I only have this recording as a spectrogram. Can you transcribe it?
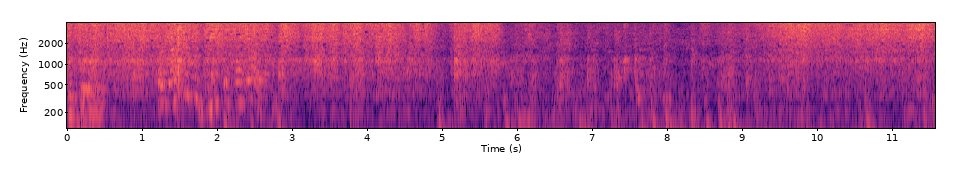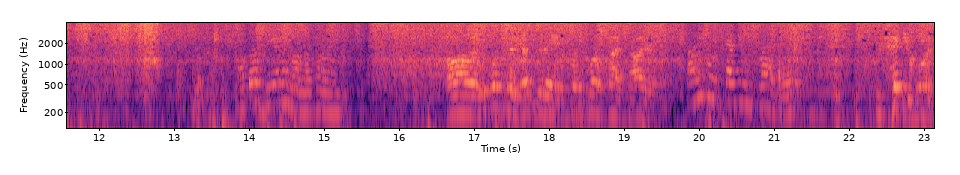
put the- I put the- But shit was beat the fuck up. I thought DMing on my phone. Uh, it was be yesterday, but he put a flat tire. How are you catch me flat, bro? The second one.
